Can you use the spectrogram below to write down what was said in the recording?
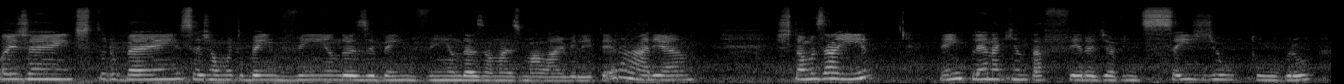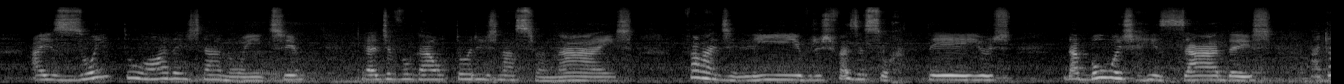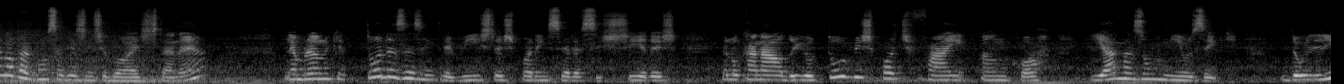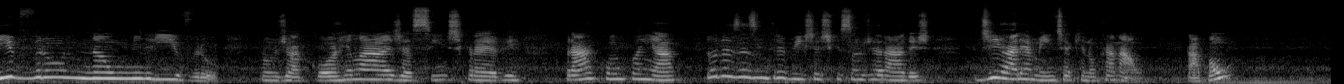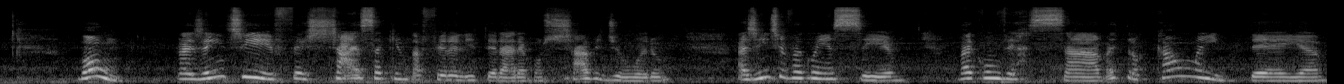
Oi, gente, tudo bem? Sejam muito bem-vindos e bem-vindas a mais uma live literária. Estamos aí em plena quinta-feira, dia 26 de outubro, às 8 horas da noite, para divulgar autores nacionais, falar de livros, fazer sorteios, dar boas risadas, aquela bagunça que a gente gosta, né? Lembrando que todas as entrevistas podem ser assistidas pelo canal do YouTube, Spotify, Anchor e Amazon Music do livro Não Me Livro. Então já corre lá, já se inscreve para acompanhar todas as entrevistas que são geradas diariamente aqui no canal, tá bom? Bom, para gente fechar essa quinta-feira literária com chave de ouro, a gente vai conhecer, vai conversar, vai trocar uma ideia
